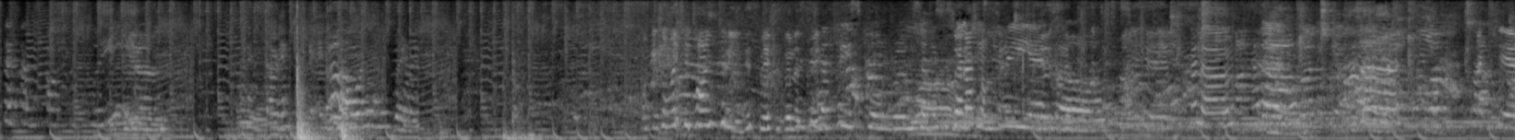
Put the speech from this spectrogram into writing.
Stefan's fast asleep. Yeah. Sorry, I'm getting Okay, so when she turns three, this place is gonna This is stay. the preschool room, so this is when she's three years old. Okay. Hello. Thank you.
